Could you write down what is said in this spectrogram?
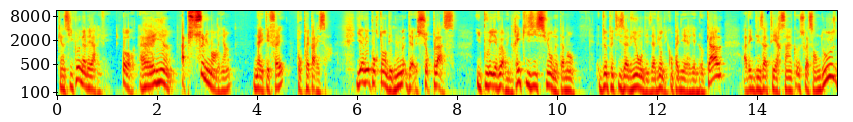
qu'un cyclone allait arriver. Or, rien, absolument rien, n'a été fait pour préparer ça. Il y avait pourtant des, sur place, il pouvait y avoir une réquisition notamment de petits avions, des avions des compagnies aériennes locales, avec des ATR 72.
